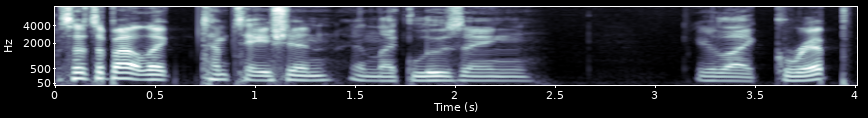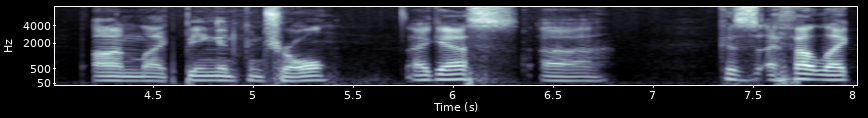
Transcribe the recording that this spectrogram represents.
so it's about like temptation and like losing your like grip on like being in control, I guess. Because I felt like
